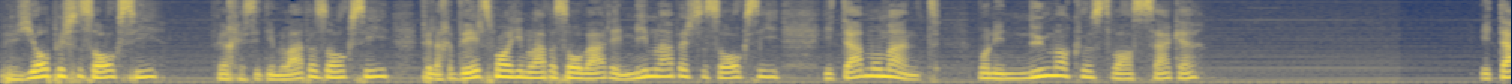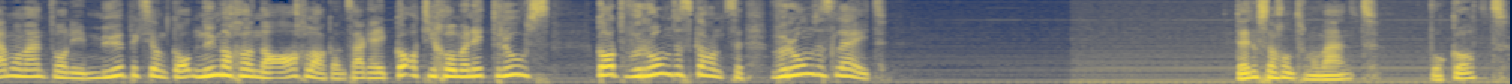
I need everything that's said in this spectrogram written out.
Bei Job war es so. Vielleicht war es in deinem Leben so. Gewesen. Vielleicht wird es mal in deinem Leben so werden. In meinem Leben war es so. Gewesen. In dem Moment, wo ich nicht mehr gewusst was sagen in dem Moment, wo ich müde war und Gott nicht mehr anklagen konnte und sagen, hey Gott, ich komme nicht raus. Gott, warum das Ganze? Warum das Leid? Dann kommt der Moment, wo Gott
